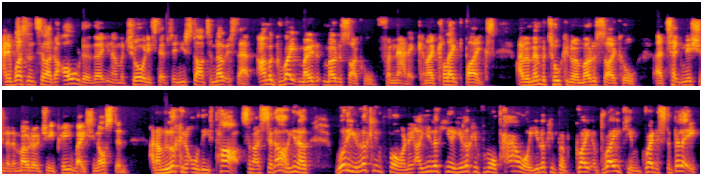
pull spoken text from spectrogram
and it wasn't until I got older that, you know, maturity steps in. You start to notice that. I'm a great motor- motorcycle fanatic and I collect bikes. I remember talking to a motorcycle uh, technician at a MotoGP race in Austin and I'm looking at all these parts, and I said, "Oh, you know, what are you looking for? And are you looking? You know, you're looking for more power. You're looking for greater braking, greater stability."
